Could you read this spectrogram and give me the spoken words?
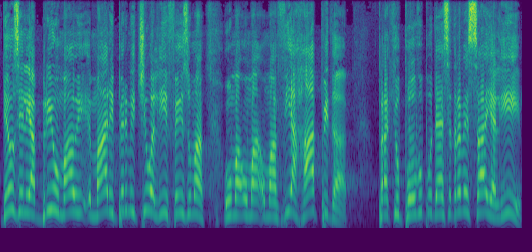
Deus ele abriu o mar e permitiu ali, fez uma, uma, uma, uma via rápida para que o povo pudesse atravessar. E ali,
